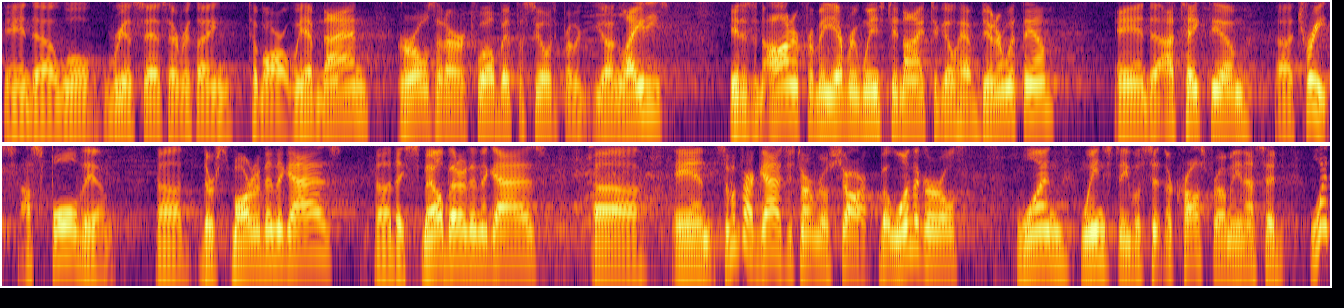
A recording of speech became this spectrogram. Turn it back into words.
and uh, we'll reassess everything tomorrow. We have nine girls at our 12 bed facility for the young ladies. It is an honor for me every Wednesday night to go have dinner with them. And uh, I take them uh, treats, I spoil them. Uh, they're smarter than the guys, uh, they smell better than the guys. And some of our guys just aren't real sharp. But one of the girls, one Wednesday, was sitting across from me, and I said, What,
